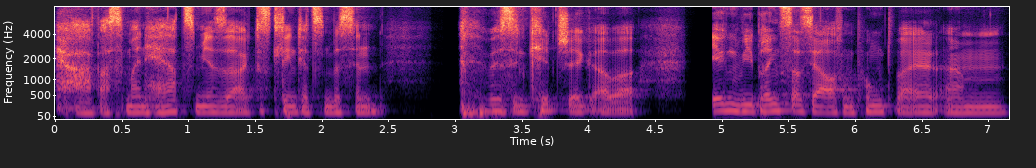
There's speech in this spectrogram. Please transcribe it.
ja, was mein Herz mir sagt. Das klingt jetzt ein bisschen bisschen kitschig, aber irgendwie bringt es das ja auf den Punkt, weil ähm,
